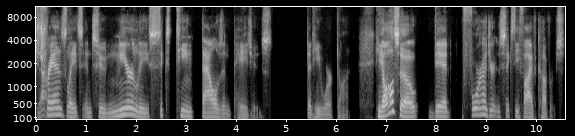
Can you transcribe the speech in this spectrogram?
Yeah. Translates into nearly 16,000 pages that he worked on. He also did 465 covers.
